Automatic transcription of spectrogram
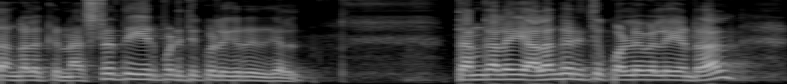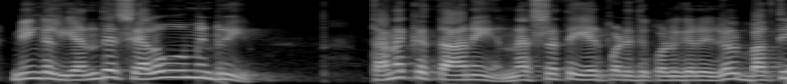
தங்களுக்கு நஷ்டத்தை ஏற்படுத்திக் கொள்கிறீர்கள். தங்களை அலங்கரித்து கொள்ளவில்லை என்றால் நீங்கள் எந்த செலவுமின்றி தனக்குத்தானே நஷ்டத்தை ஏற்படுத்திக் கொள்கிறீர்கள்? பக்தி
